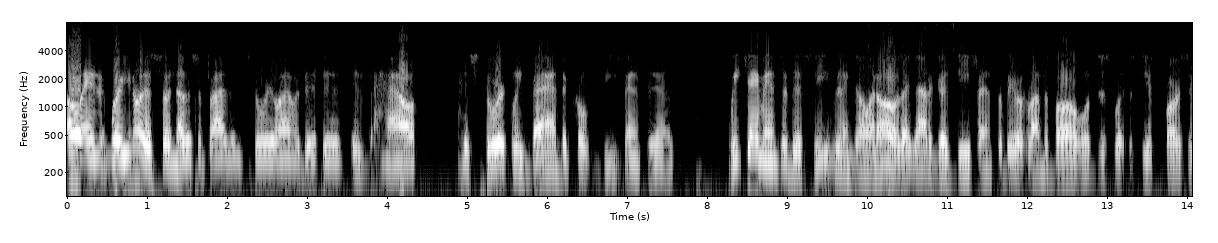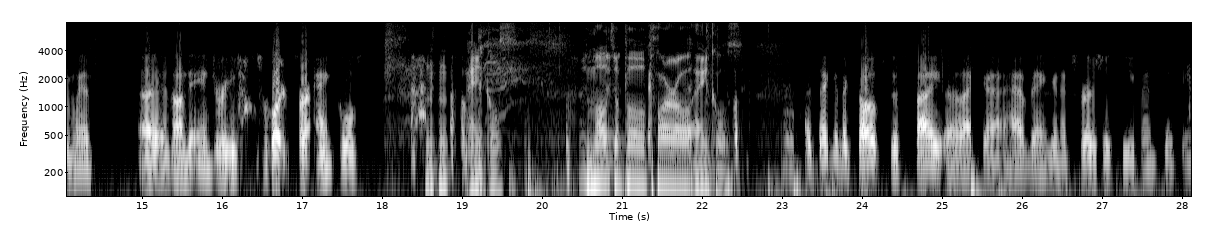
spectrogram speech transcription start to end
Oh, and well, you know, what? So another surprising storyline with this is is how historically bad the Colts defense is. We came into this season going, oh, they got a good defense. They'll be able to run the ball. We'll just let to see if Carson Wentz uh, is on the injury report for ankles. ankles. Multiple plural ankles. I think of the Colts, despite uh, like uh, having an atrocious defense this year.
